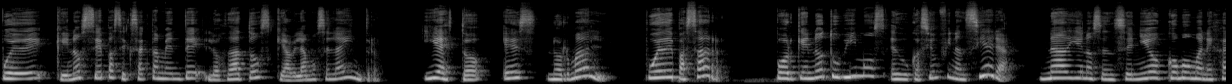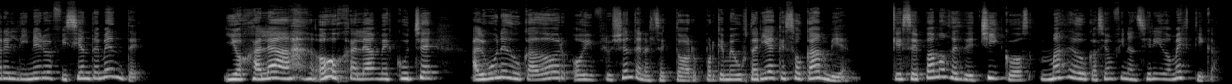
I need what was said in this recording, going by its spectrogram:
puede que no sepas exactamente los datos que hablamos en la intro. Y esto es normal, puede pasar, porque no tuvimos educación financiera nadie nos enseñó cómo manejar el dinero eficientemente. Y ojalá, ojalá me escuche algún educador o influyente en el sector, porque me gustaría que eso cambie, que sepamos desde chicos más de educación financiera y doméstica.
